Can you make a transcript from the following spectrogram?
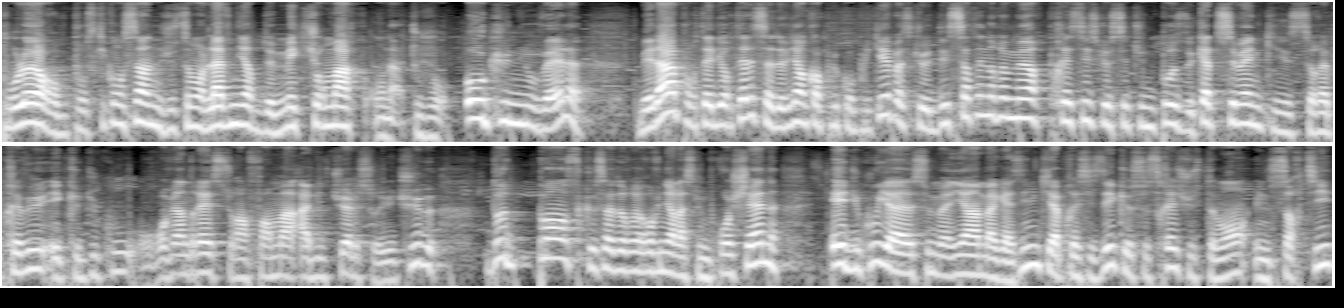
pour l'heure, pour ce qui concerne justement l'avenir de Make Your on n'a toujours aucune nouvelle. Mais là, pour Tell Your Tale, ça devient encore plus compliqué parce que des certaines rumeurs précisent que c'est une pause de 4 semaines qui serait prévue et que du coup, on reviendrait sur un format habituel sur YouTube. D'autres pensent que ça devrait revenir la semaine prochaine. Et du coup, il y, a un magazine qui a précisé que ce serait justement une sortie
